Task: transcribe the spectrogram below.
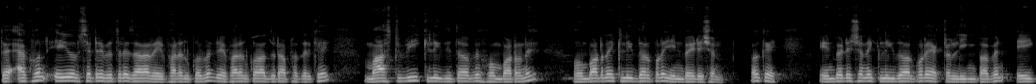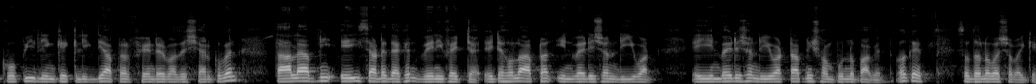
তো এখন এই ওয়েবসাইটের ভেতরে যারা রেফারেল করবেন রেফারেল করার জন্য আপনাদেরকে মাস্ট বি ক্লিক দিতে হবে হোম বাটনে হোম বাটনে ক্লিক দেওয়ার পরে ইনভাইটেশন ওকে ইনভাইটেশনে ক্লিক দেওয়ার পরে একটা লিঙ্ক পাবেন। এই কপি লিঙ্কে ক্লিক দিয়ে আপনার ফ্রেন্ডের মাঝে শেয়ার করবেন। তাহলে আপনি এই সার্টে দেখেন বেনিফিটটা এটা হলো আপনার ইনভাইটেশন রিওয়ার্ড এই ইনভাইটেশন রিওয়ার্ডটা আপনি সম্পূর্ণ পাবেন ওকে সো ধন্যবাদ সবাইকে।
